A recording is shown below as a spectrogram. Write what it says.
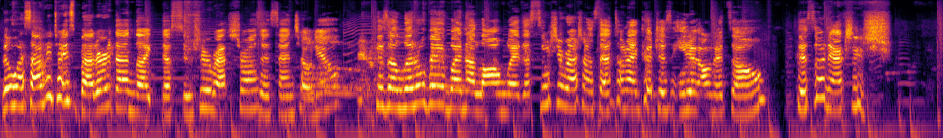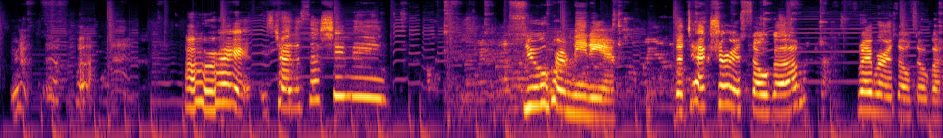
The wasabi tastes better than like the sushi restaurants in San Antonio because a little bit went a long way. The sushi restaurant in San Antonio I could just eat it on its own. This one actually. All right, let's try the sashimi. Super medium. The texture is so good. Flavor is also good.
